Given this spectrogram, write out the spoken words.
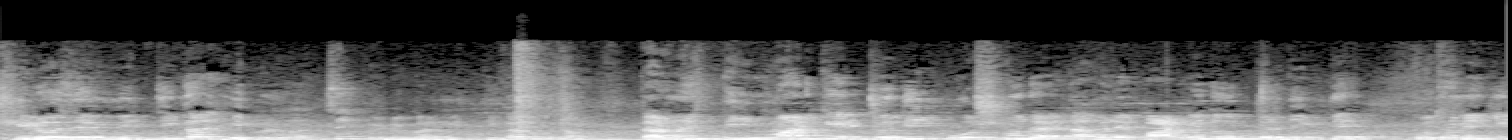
শিরোজেম মৃত্তিকা, এগুলো হচ্ছে পিডোগাল মৃত্তিকার উদাহরণ। তার মানে তিন মার্কের যদি প্রশ্ন দেয়, তাহলে পারবে তো উত্তর লিখতে প্রথমে কি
